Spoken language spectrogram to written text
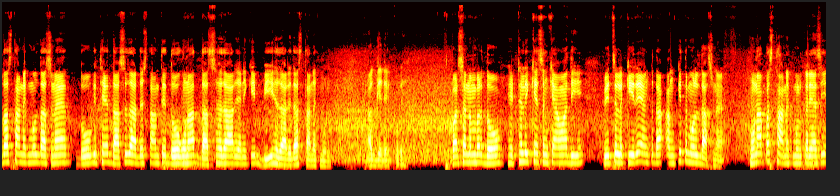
ਦਾ ਸਥਾਨਕ ਮੁੱਲ ਦੱਸਣਾ ਹੈ। 2 ਕਿੱਥੇ ਹੈ? 10000 ਦੇ ਸਥਾਨ ਤੇ 2 ਗੁਣਾ 10000 ਯਾਨੀ ਕਿ 20000 ਦਾ ਸਥਾਨਕ ਮੁੱਲ। ਅੱਗੇ ਦੇਖੋ ਜੀ ਪ੍ਰਸ਼ਨ ਨੰਬਰ 2 ਹੇਠ ਲਿਖੇ ਸੰਖਿਆਵਾਂ ਦੀ ਵਿੱਚ ਲਕੀਰੇ ਅੰਕ ਦਾ ਅੰਕਿਤ ਮੁੱਲ ਦੱਸਣਾ ਹੈ। ਹੁਣ ਆਪਾਂ ਸਥਾਨਕ ਮੁੱਲ ਕਰਿਆ ਸੀ।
